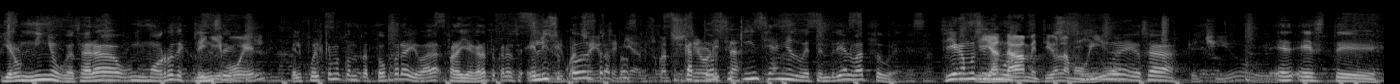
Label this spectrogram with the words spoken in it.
Y era un niño, güey, o sea, era un morro de 15. llevó él? Él fue el que me contrató para llevar, para llegar a tocar. o sea, él hizo ¿Y todo el años trato. tenía? Pues, ¿cuántos años tiene 14, ahorita? 15 años, güey, tendría el vato, güey. Sí llegamos Y dijimos, andaba metido en la sí, movida. güey, o sea, Qué chido, güey. e- este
